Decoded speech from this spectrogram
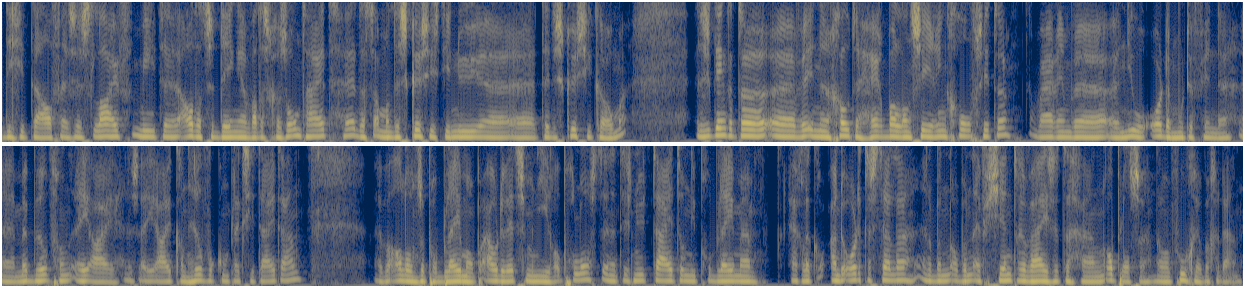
digitaal versus live meeten, al dat soort dingen. Wat is gezondheid? Hè. Dat zijn allemaal discussies die nu ter discussie komen. Dus ik denk dat eh, we in een grote herbalancering golf zitten, waarin we een nieuwe orde moeten vinden uh, met behulp van AI. Dus AI kan heel veel complexiteit aan. We hebben al onze problemen op ouderwetse manieren opgelost en het is nu tijd om die problemen eigenlijk aan de orde te stellen en op een, op een efficiëntere wijze te gaan oplossen dan we vroeger hebben gedaan.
